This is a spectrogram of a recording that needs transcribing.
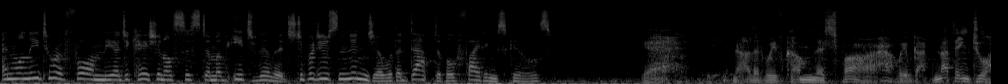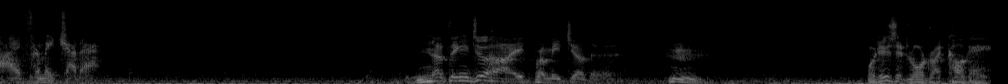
And we'll need to reform the educational system of each village to produce ninja with adaptable fighting skills. Yeah, now that we've come this far, we've got nothing to hide from each other. Nothing to hide from each other. Hmm. What is it, Lord Raikage?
